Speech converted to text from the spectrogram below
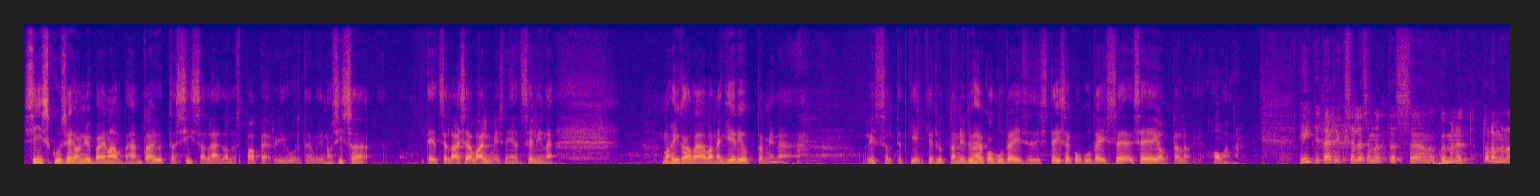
siis kui see on juba enam-vähem tajutas, siis sa lähed alles paberi juurde või noh, siis sa teed selle asja valmis, nii et selline noh, igapäevane kirjutamine lihtsalt, et kirjuta nüüd ühe kogutäis ja siis teise kogutäis, see, see ei olnud talle omane Heiti Talvik selles mõttes, kui me nüüd tuleme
